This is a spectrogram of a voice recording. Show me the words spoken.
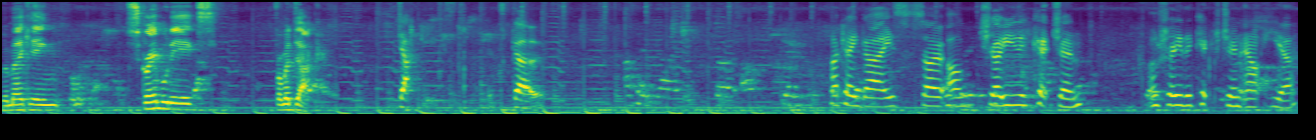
We're making scrambled eggs from a duck. Duckies. Let's go. Okay, guys, so I'll show you the kitchen. I'll show you the kitchen out here.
